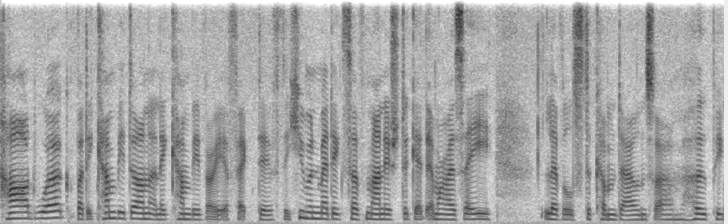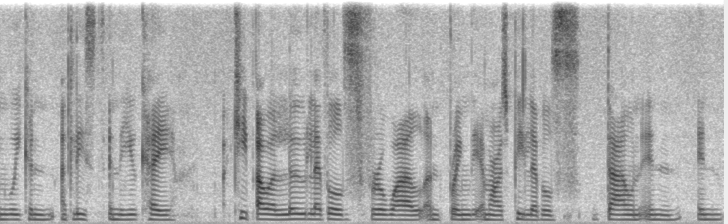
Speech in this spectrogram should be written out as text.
hard work, but it can be done and it can be very effective. The human medics have managed to get MRSA levels to come down, so I'm hoping we can, at least in the UK, keep our low levels for a while and bring the MRSP levels down in in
